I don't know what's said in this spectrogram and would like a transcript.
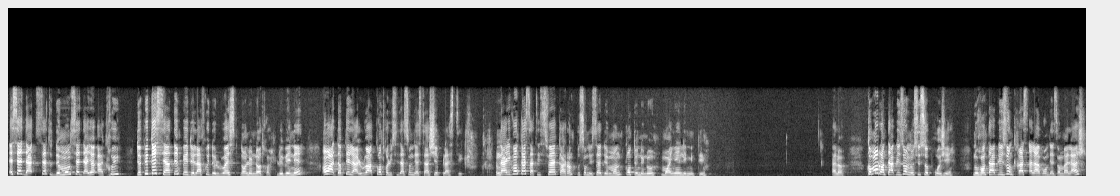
et cette demande s'est d'ailleurs accrue depuis que certains pays de l'Afrique de l'Ouest, dont le nôtre, le Bénin, ont adopté la loi contre l'utilisation des sachets plastiques. Nous n'arrivons qu'à satisfaire 40% de ces demandes compte tenu de nos moyens limités. Alors, comment rentabilisons-nous sur ce projet? Nous rentabilisons grâce à la vente des emballages,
